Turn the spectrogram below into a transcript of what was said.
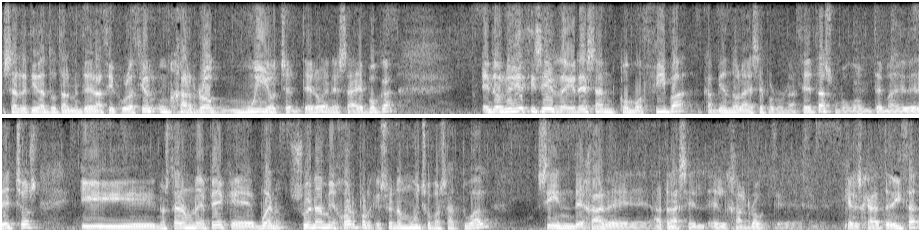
Se retiran totalmente de la circulación. Un hard rock muy ochentero en esa época. En 2016 regresan como Ciba, cambiando la S por una Z, es un poco un tema de derechos, y nos traen un EP que, bueno, suena mejor porque suena mucho más actual, sin dejar eh, atrás el, hard rock que, que les caracteriza.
